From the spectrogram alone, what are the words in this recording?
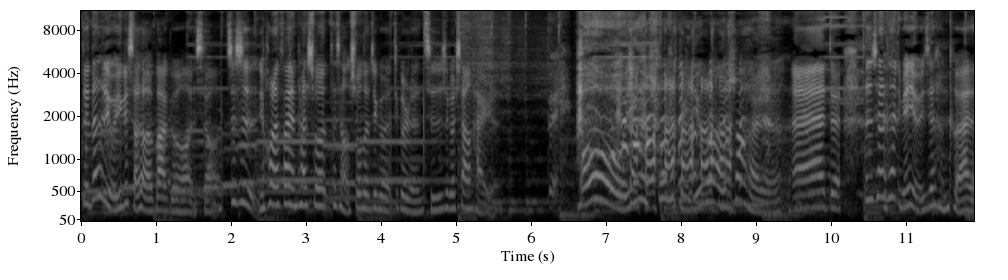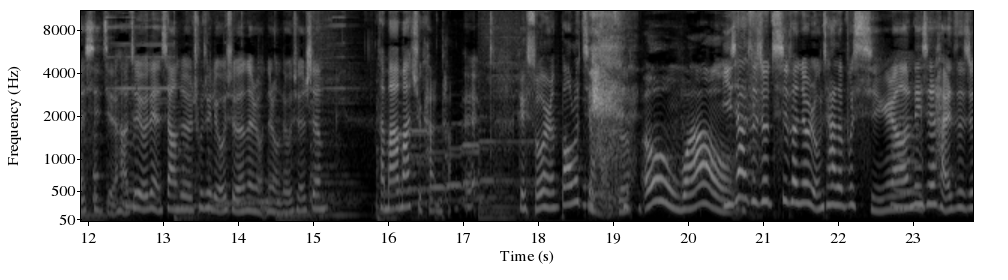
对，但是有一个小小的 bug 很好笑，就是你后来发现他说他想说的这个这个人其实是个上海人，对，哦，因为说是北京话的上海人。哎，对，但是现在它里面有一些很可爱的细节哈，就有点像就是出去留学的那种那种留学生，他妈妈去看他，哎，给所有人包了饺子，哦，哇哦！一下子就气氛就融洽的不行，然后那些孩子就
